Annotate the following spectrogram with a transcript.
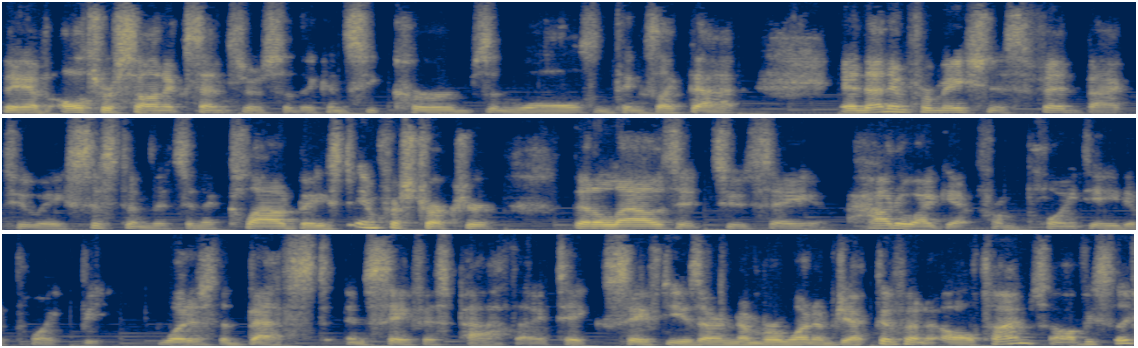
They have ultrasonic sensors so they can see curbs and walls and things like that. And that information is fed back to a system that's in a cloud-based infrastructure that allows it to say, how do I get from point A to point B? What is the best and safest path that I take. Safety is our number one objective at all times, obviously.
